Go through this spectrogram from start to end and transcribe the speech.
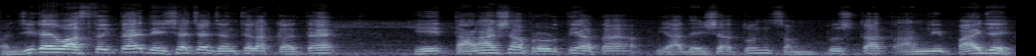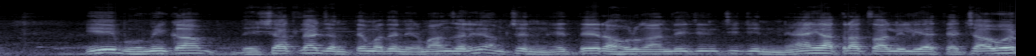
पण जी काही वास्तविकता आहे देशाच्या जनतेला कळत आहे ही तानाशा प्रवृत्ती आता या देशातून संपुष्टात आणली पाहिजे. ही भूमिका देशातल्या जनतेमध्ये निर्माण झाली. आमचे नेते राहुल गांधीजींची जी न्याययात्रा चाललेली आहे त्याच्यावर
